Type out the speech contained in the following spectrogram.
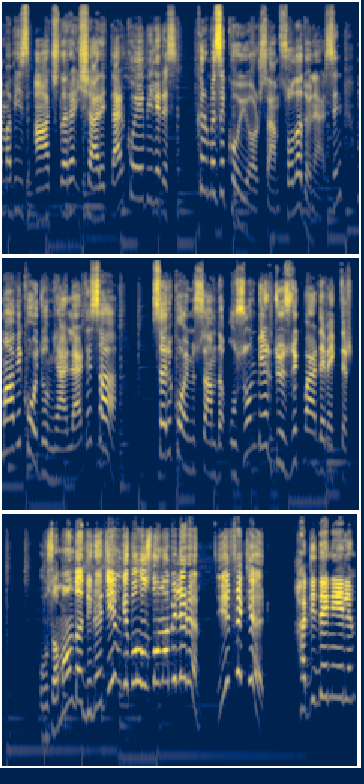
Ama biz ağaçlara işaretler koyabiliriz. Kırmızı koyuyorsam sola dönersin, mavi koyduğum yerlerde sağa. Sarı koymuşsam da uzun bir düzlük var demektir. O zaman da dilediğim gibi hızlanabilirim. İyi fikir. Hadi deneyelim.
